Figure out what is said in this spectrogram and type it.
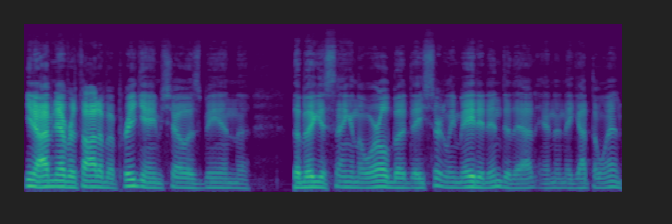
you know, I've never thought of a pregame show as being the the biggest thing in the world, but they certainly made it into that, and then they got the win.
